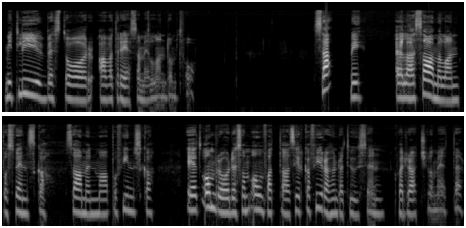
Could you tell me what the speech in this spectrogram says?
Mitt liv består av att resa mellan de två. Sápmi, eller Sameland på svenska, Samenmaa på finska, är ett område som omfattar cirka 400 000 kvadratkilometer.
